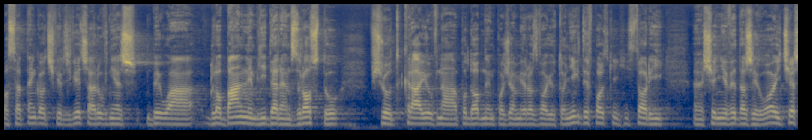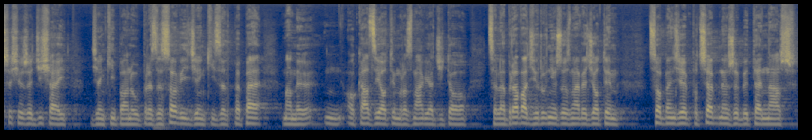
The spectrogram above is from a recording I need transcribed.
ostatniego ćwierćwiecza również była globalnym liderem wzrostu wśród krajów na podobnym poziomie rozwoju. To nigdy w polskiej historii e, się nie wydarzyło i cieszę się, że dzisiaj dzięki panu prezesowi, dzięki ZPP mamy mm, okazję o tym rozmawiać i to celebrować i również rozmawiać o tym, co będzie potrzebne, żeby ten nasz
